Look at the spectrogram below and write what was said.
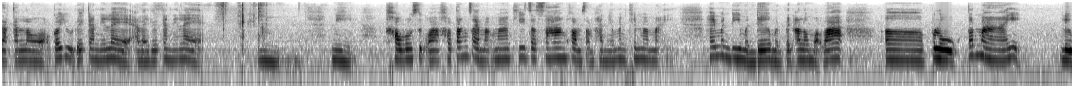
จากกันหรอกก็อยู่ด้วยกันนี่แหละอะไรด้วยกันนี่แหละอืมนี่เขารู้สึกว่าเขาตั้งใจมาก ๆ ที่จะสร้างความสัมพันธ์เนี้ยมันขึ้นมาใหม่ ให้มันดีเหมือนเดิมเหมือนเป็นอารมณ์แบบว่าเอ่อปลูกต้นไม้ หรือ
